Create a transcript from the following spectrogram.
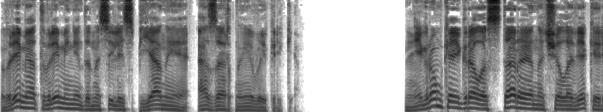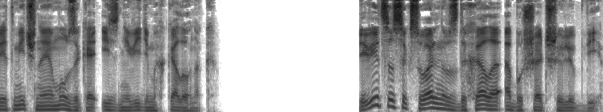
время от времени доносились пьяные, азартные выкрики. Негромко играла старая на человека ритмичная музыка из невидимых колонок. Певица сексуально вздыхала об ушедшей любви.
